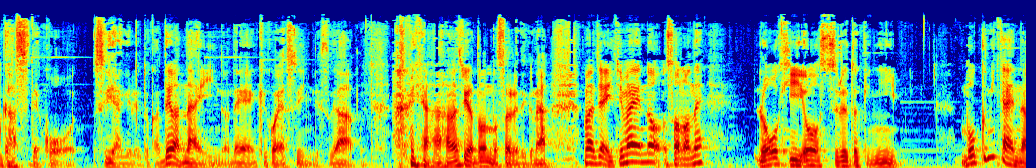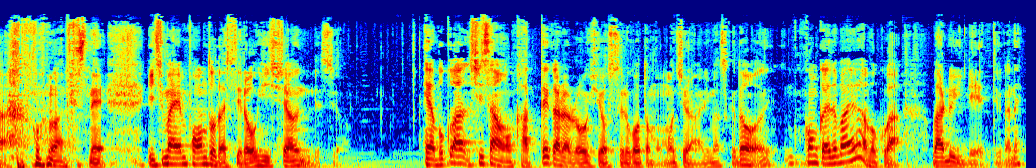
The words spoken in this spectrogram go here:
ガスでこう吸い上げるとかではないので結構安いんですが いや話がどんどんそれていくなまあじゃあ1万円のそのね浪費をするときに僕みたいなものはですね1万円ポンと出して浪費しちゃうんですよいや、僕は資産を買ってから浪費をすることももちろんありますけど、今回の場合は僕は悪い例っていうかね、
